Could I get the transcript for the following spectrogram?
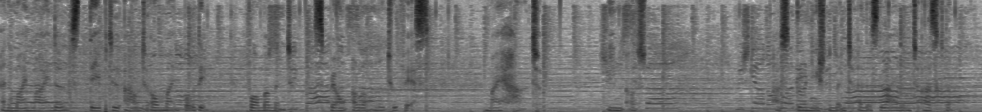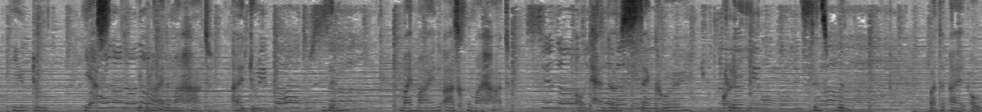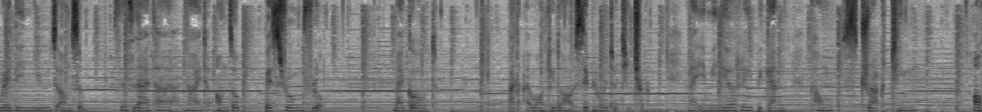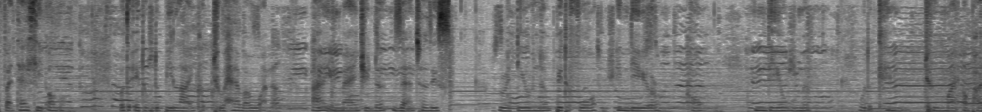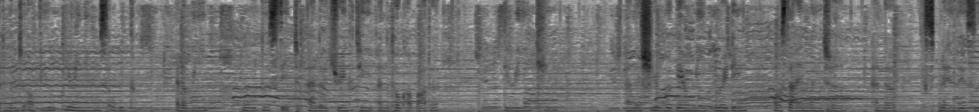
and my mind stepped out of my body. For a moment, spun around to face my heart in astonishment and silent asked, You do? Yes, replied my heart. I do. Then my mind asked my heart, Oh tender sacredly, since when? But I already knew the answer since that night on the bathroom floor. My God. But I wanted a spiritual teacher. I immediately began constructing a fantasy of what it would be like to have a one. I imagined that this radiant, beautiful Indian or Indian woman would come to my apartment a few evenings a week, and we would sit and drink tea and talk about divinity, and she would give me reading assignment and explain this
